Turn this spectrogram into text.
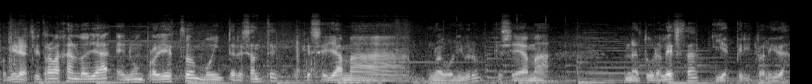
Pues mira, estoy trabajando ya en un proyecto muy interesante que se llama, nuevo libro, que se llama Naturaleza y Espiritualidad.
